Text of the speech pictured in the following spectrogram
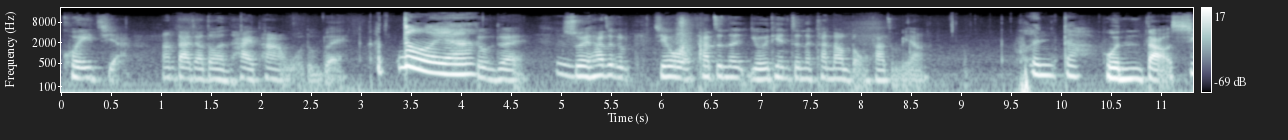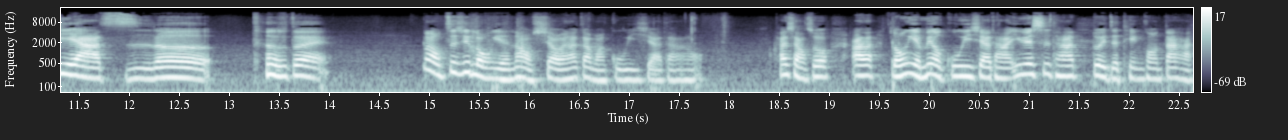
盔甲，让大家都很害怕我，对不对？对呀、对不对？所以他这个结果，他真的有一天真的看到龙，他怎么样？昏倒。昏倒，吓死了，对不对？那我这些龙也很好笑哎，他干嘛故意吓他哦？他想说啊，龙也没有故意吓他，因为是他对着天空大喊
